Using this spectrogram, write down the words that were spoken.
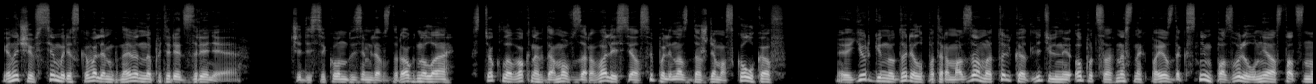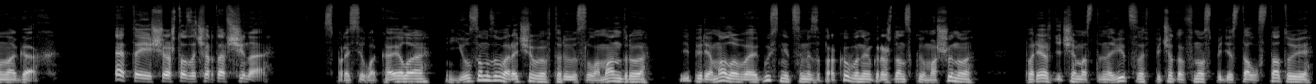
иначе все мы рисковали мгновенно потерять зрение. Через секунду земля вздрогнула, стекла в окнах домов взорвались и осыпали нас дождем осколков. Юрген ударил по тормозам, и только длительный опыт совместных поездок с ним позволил мне остаться на ногах. «Это еще что за чертовщина?» — спросила Кайла, юзом заворачивая вторую саламандру и перемалывая гусеницами запаркованную гражданскую машину, прежде чем остановиться, впечатав нос пьедестал статуи,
